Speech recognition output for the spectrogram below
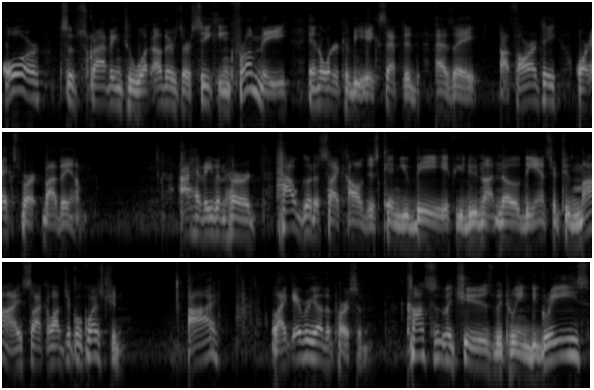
or subscribing to what others are seeking from me in order to be accepted as a authority or expert by them. I have even heard, How good a psychologist can you be if you do not know the answer to my psychological question? I, like every other person, constantly choose between degrees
